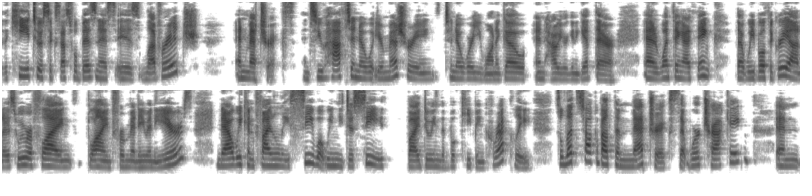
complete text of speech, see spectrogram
the key to a successful business is leverage and metrics. And so you have to know what you're measuring to know where you want to go and how you're going to get there. And one thing I think that we both agree on is we were flying blind for many, many years. Now we can finally see what we need to see by doing the bookkeeping correctly. So let's talk about the metrics that we're tracking and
